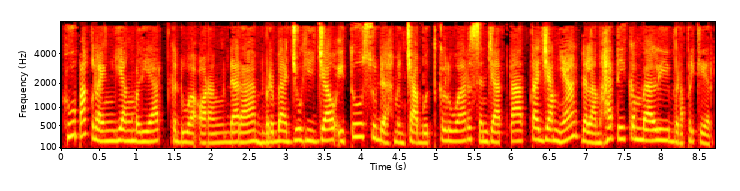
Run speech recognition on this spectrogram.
Hu Pak Leng yang melihat kedua orang darah berbaju hijau itu sudah mencabut keluar senjata tajamnya dalam hati kembali berpikir.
